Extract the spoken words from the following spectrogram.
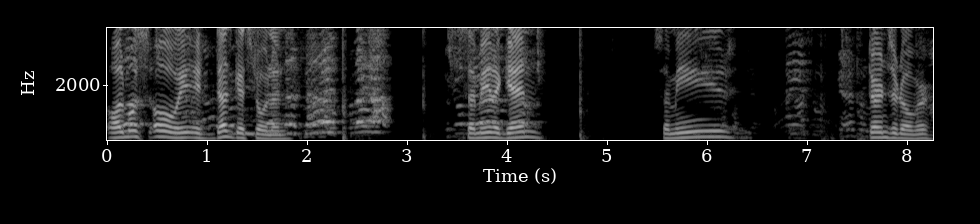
almost oh it does get stolen. Samir again. Samir turns it over.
